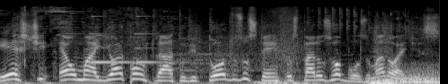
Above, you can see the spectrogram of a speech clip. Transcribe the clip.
este é o maior contrato de todos os tempos para os robôs humanoides.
